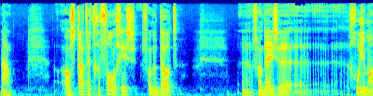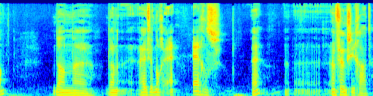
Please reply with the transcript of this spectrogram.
Nou, als dat het gevolg is van de dood eh, van deze uh, goede man... Dan, uh, dan heeft het nog er ergens hè, een functie gehad.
